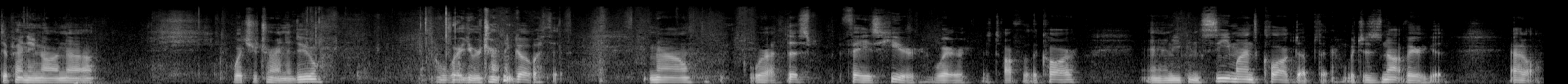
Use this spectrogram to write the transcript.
depending on uh, what you're trying to do, where you were trying to go with it. Now, we're at this phase here, where it's off of the car, and you can see mine's clogged up there, which is not very good at all.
